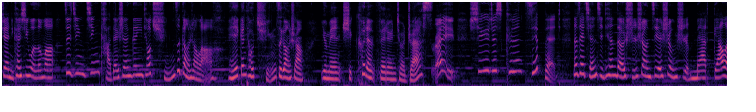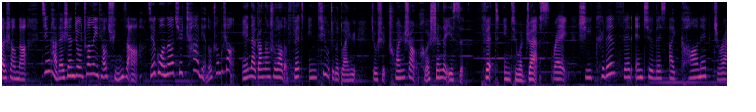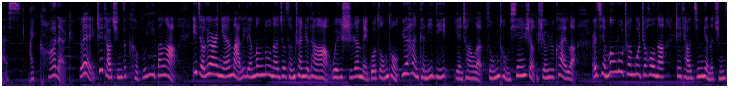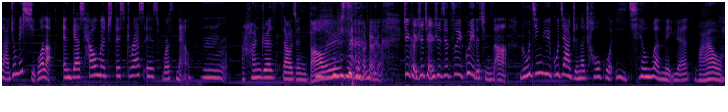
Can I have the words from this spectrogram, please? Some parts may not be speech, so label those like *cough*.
这你看新闻了吗？最近金卡戴珊跟一条裙子杠上了。诶，跟条裙子杠上？You mean she couldn't fit into a dress? Right, she just couldn't zip it. 那在前几天的时尚界盛事 Met Gala 上呢，金卡戴珊就穿了一条裙子啊，结果呢却差点都穿不上。诶，那刚刚说到的 fit into 这个短语就是穿上、合身的意思。fit into a dress. Right. She couldn't fit into this iconic dress. Iconic. 对，这条裙子可不一般啊！一九六二年，玛丽莲梦露呢就曾穿着它啊，为时任美国总统约翰肯尼迪演唱了《总统先生生日快乐》。而且梦露穿过之后呢，这条经典的裙子啊就没洗过了。And guess how much this dress is worth now? 嗯。 A hundred thousand dollars? *laughs* No, no, no. 这可是全世界最贵的裙子啊！如今预估价值呢超过一千万美元。哇哦！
